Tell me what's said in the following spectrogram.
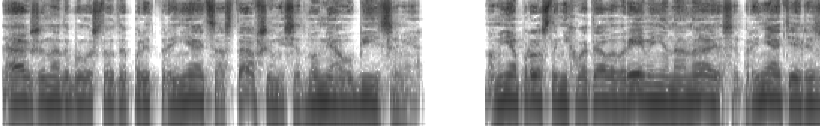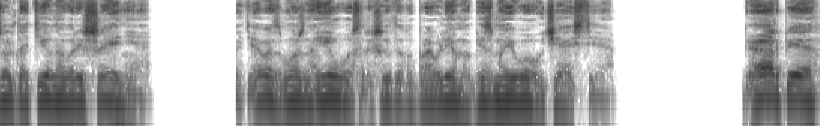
Также надо было что-то предпринять с оставшимися двумя убийцами. Но меня просто не хватало времени на анализ и принятие результативного решения. Хотя, возможно, Илвус решит эту проблему без моего участия. Гарпия,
